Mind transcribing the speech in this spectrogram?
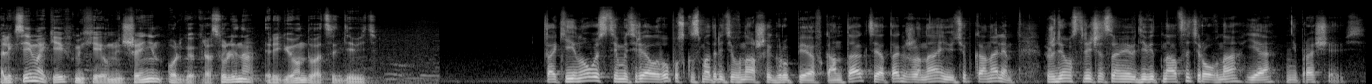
Алексей Макеев, Михаил Мишенин, Ольга Красулина, Регион 29. Такие новости, материалы выпуска смотрите в нашей группе ВКонтакте, а также на YouTube-канале. Ждем встречи с вами в 19 ровно. Я не прощаюсь.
